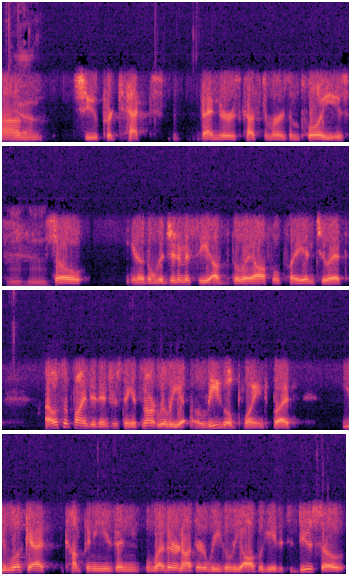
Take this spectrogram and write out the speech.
um, yeah. to protect vendors, customers, employees. Mm-hmm. So, you know, the legitimacy of the layoff will play into it. I also find it interesting. It's not really a legal point, but you look at companies and whether or not they're legally obligated to do so.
